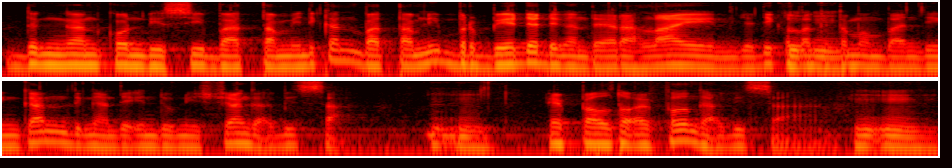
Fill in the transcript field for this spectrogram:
dengan kondisi Batam ini kan Batam ini berbeda dengan daerah lain jadi kalau kita membandingkan dengan di Indonesia nggak bisa apple to apple nggak bisa Mm-mm.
